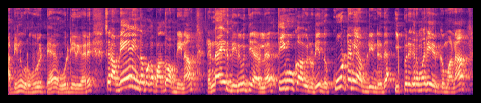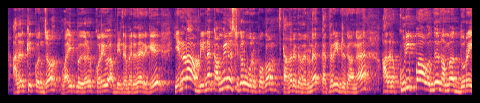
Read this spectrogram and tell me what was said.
அப்படின்னு ஒரு உருட்டை உருட்டியிருக்காரு. சரி அப்படியே இந்த பக்கம் பார்த்தோம் அப்படின்னா ரெண்டாயிரத்தி இருபத்தி ஆறில் திமுகவினுடைய இந்த கூட்டணி அப்படின்றது இப்போ இருக்கிற மாதிரி இருக்குமானா அதற்கு கொஞ்சம் வாய்ப்புகள் குறைவு அப்படின்ற மாதிரி தான் இருக்குது என்னடா அப்படின்னா கம்யூனிஸ்டுகள் ஒரு பக்கம் கதறு கதறுன்னு கதறிட்டு இருக்காங்க அதில் குறிப்பாக வந்து நம்ம துரை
